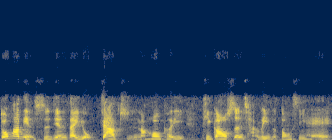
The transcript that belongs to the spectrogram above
多花点时间在有价值，然后可以提高生产力的东西嘿。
